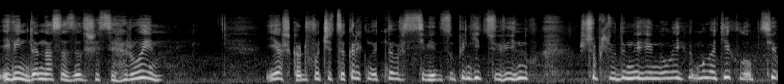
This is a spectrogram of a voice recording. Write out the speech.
І він для нас залишився героєм. Я ж кажу, хочеться крикнути на весь світ, зупиніть цю війну, щоб люди не гинули, молоді хлопці.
